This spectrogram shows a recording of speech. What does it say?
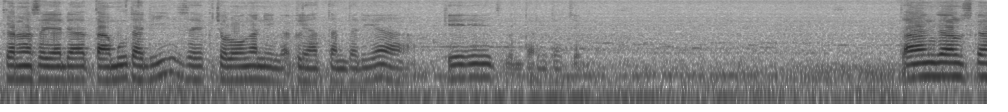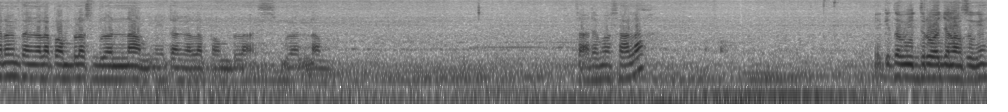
Karena saya ada tamu tadi, saya kecolongan nih nggak kelihatan tadi ya. Oke, sebentar kita cek. Tanggal sekarang tanggal 18 bulan 6 nih tanggal 18 bulan 6. Tak ada masalah ya kita withdraw aja langsung ya.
